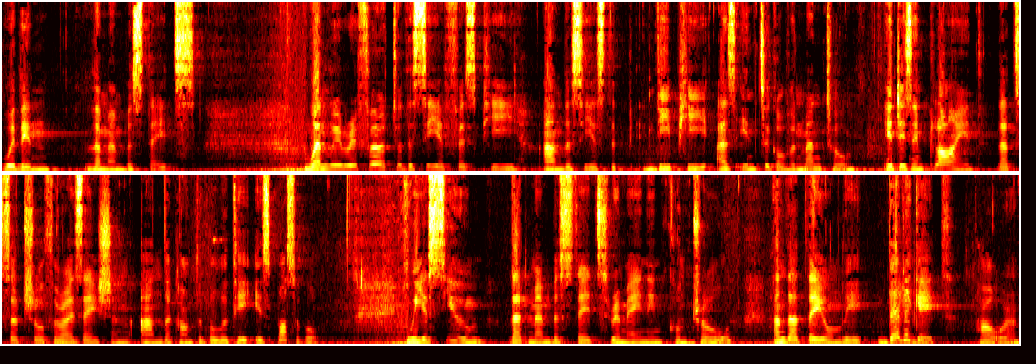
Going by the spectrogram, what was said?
within the member states. When we refer to the CFSP and the CSDP as intergovernmental, it is implied that such authorization and accountability is possible. We assume that member states remain in control and that they only delegate power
